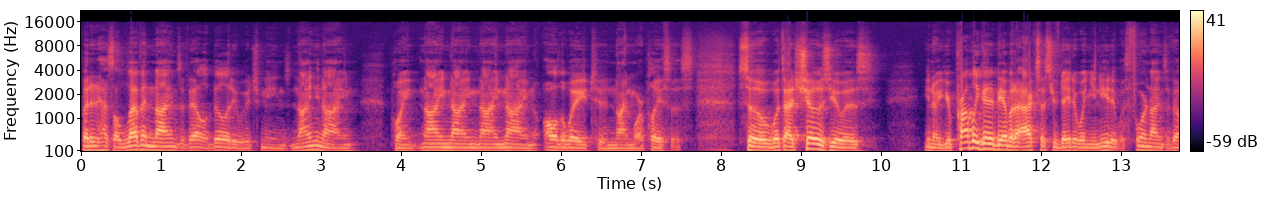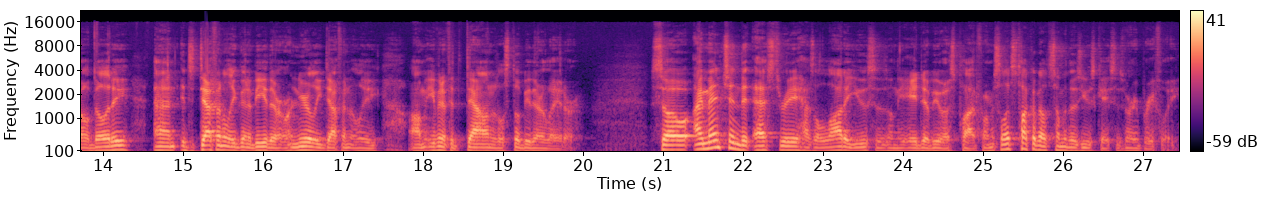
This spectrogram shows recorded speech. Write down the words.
but it has 11 nines availability, which means 99.9999 all the way to nine more places. So what that shows you is, you know, you're probably going to be able to access your data when you need it with four nines availability, and it's definitely going to be there, or nearly definitely. Um, even if it's down, it'll still be there later. So I mentioned that S3 has a lot of uses on the AWS platform. So let's talk about some of those use cases very briefly.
